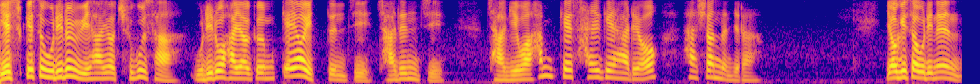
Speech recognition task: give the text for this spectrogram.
예수께서 우리를 위하여 죽으사 우리로 하여금 깨어 있든지 자든지 자기와 함께 살게 하려 하셨느니라. 여기서 우리는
